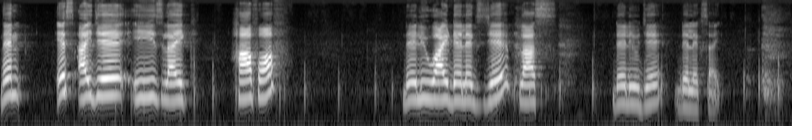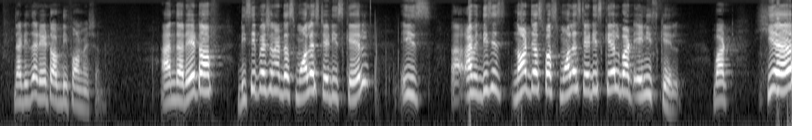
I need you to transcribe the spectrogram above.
then Sij is like half of del ui del xj plus del uj del xi that is the rate of deformation. And the rate of dissipation at the smallest eddy scale is uh, I mean this is not just for smallest eddy scale but any scale. But here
